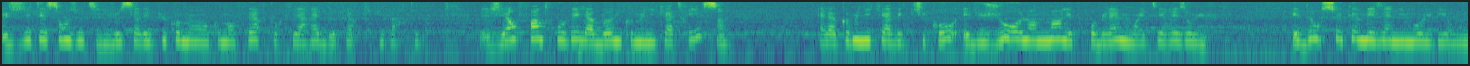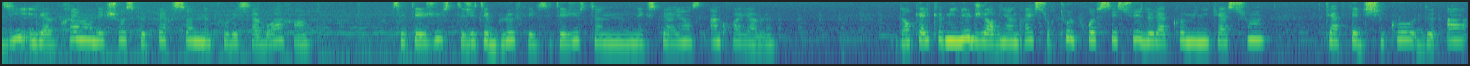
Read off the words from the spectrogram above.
j'étais sans outils, je ne savais plus comment, comment faire pour qu'il arrête de faire pipi partout. J'ai enfin trouvé la bonne communicatrice. Elle a communiqué avec Chico et du jour au lendemain, les problèmes ont été résolus. Et dans ce que mes animaux lui ont dit, il y a vraiment des choses que personne ne pouvait savoir. Hein. C'était juste, j'étais bluffée, c'était juste une expérience incroyable. Dans quelques minutes, je reviendrai sur tout le processus de la communication fait Chico de A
